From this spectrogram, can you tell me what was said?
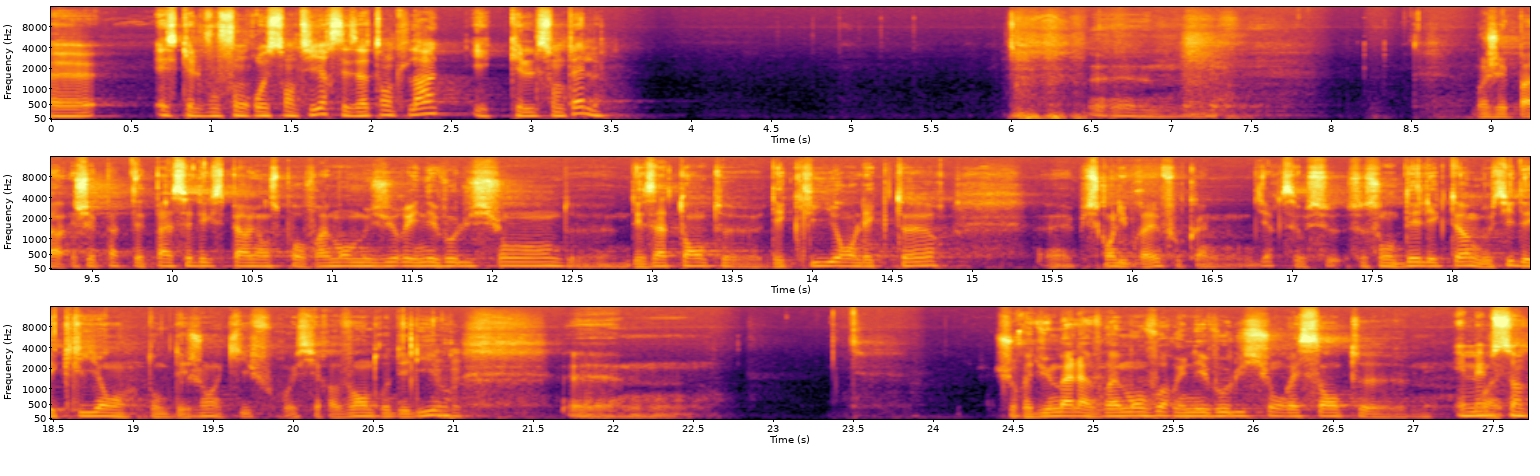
euh, Est-ce qu'elles vous font ressentir ces attentes-là et quelles sont-elles? Euh, moi, j'ai pas, j'ai pas peut-être pas assez d'expérience pour vraiment mesurer une évolution de, des attentes des clients lecteurs, euh, puisqu'en librairie, il faut quand même dire que ce, ce, sont des lecteurs, mais aussi des clients, donc des gens à qui il faut réussir à vendre des livres. Mhm. Euh, J'aurais du mal à vraiment voir une évolution récente. Euh, Et même sans,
